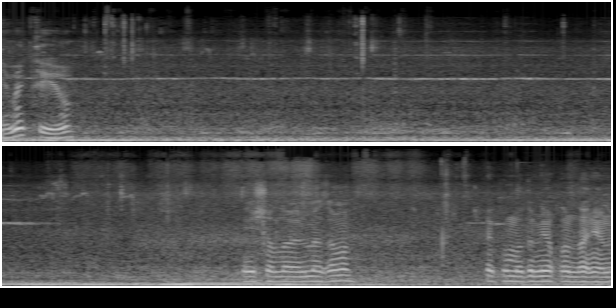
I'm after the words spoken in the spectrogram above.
Yemek de yiyor. İnşallah ölmez ama pek umudum yok ondan yana.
